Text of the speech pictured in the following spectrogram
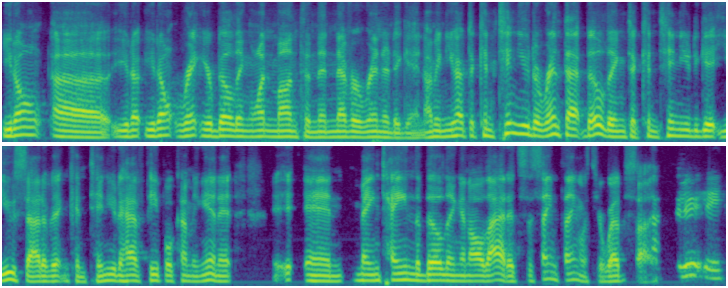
you don't uh you know you don't rent your building one month and then never rent it again. I mean you have to continue to rent that building to continue to get use out of it and continue to have people coming in it and maintain the building and all that. It's the same thing with your website. Absolutely.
